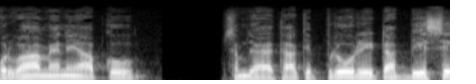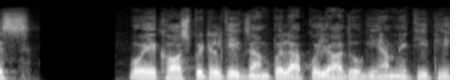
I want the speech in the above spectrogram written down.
اور وہاں میں نے آپ کو سمجھایا تھا کہ پرو ریٹا بیسس وہ ایک ہاسپٹل کی اگزامپل آپ کو یاد ہوگی، ہم نے کی تھی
